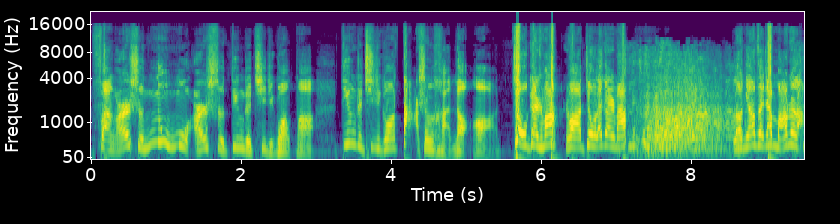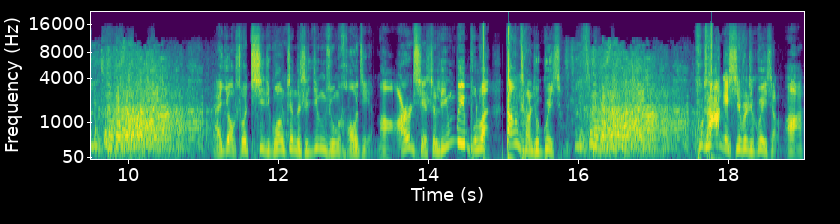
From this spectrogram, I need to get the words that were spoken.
反而是怒目而视，盯着戚继光啊，盯着戚继光，大声喊道：“啊，叫我干什么？是吧？叫我来干什么？老娘在家忙着呢。”哎，要说戚继光真的是英雄豪杰啊，而且是临危不乱，当场就跪下。哭嚓，给媳妇儿就跪下了啊！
